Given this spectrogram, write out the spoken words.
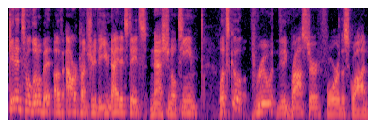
Get into a little bit of our country, the United States national team. Let's go through the roster for the squad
